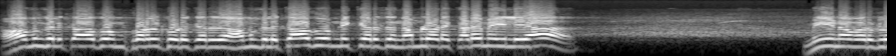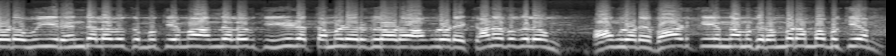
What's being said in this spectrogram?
அவங்களுக்காகவும் குரல் கொடுக்கிறது அவங்களுக்காகவும் நிக்கிறது நம்மளோட கடமை இல்லையா? மீனவர்களோட உயிர் எந்த அளவுக்கு முக்கியமோ அந்த அளவுக்கு ஈழத் தமிழர்களோட அவங்களுடைய கனவுகளும் அவங்களுடைய வாழ்க்கையும் நமக்கு ரொம்ப ரொம்ப முக்கியம்.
